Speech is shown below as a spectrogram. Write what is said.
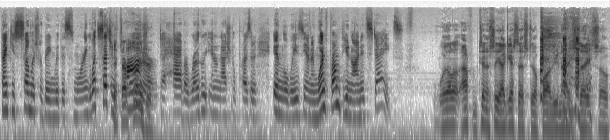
Thank you so much for being with us this morning. It's such an It's honor pleasure. to have a Rotary International President in Louisiana and one from the United States. Well, I'm from Tennessee. I guess that's still part of the United States. So,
